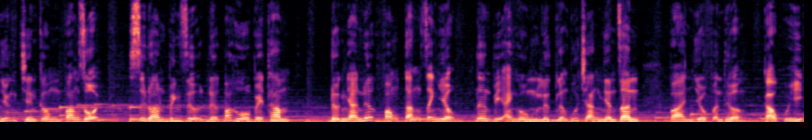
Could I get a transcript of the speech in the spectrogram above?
những chiến công vang dội, sư đoàn vinh dự được Bác Hồ về thăm, được nhà nước phong tặng danh hiệu đơn vị anh hùng lực lượng vũ trang nhân dân và nhiều phần thưởng cao quý.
